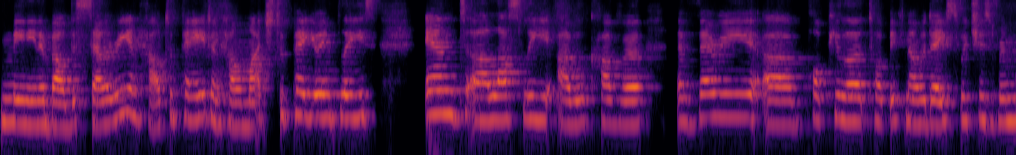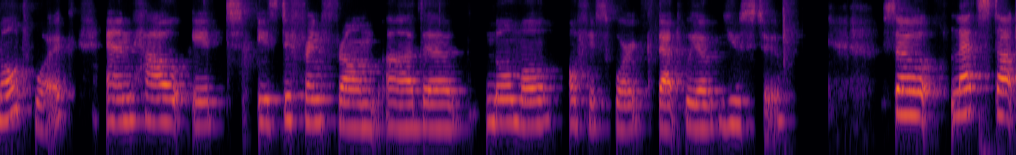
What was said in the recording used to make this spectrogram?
meaning about the salary and how to pay it and how much to pay your employees. And uh, lastly, I will cover a very uh, popular topic nowadays, which is remote work and how it is different from uh, the normal office work that we are used to. So let's start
